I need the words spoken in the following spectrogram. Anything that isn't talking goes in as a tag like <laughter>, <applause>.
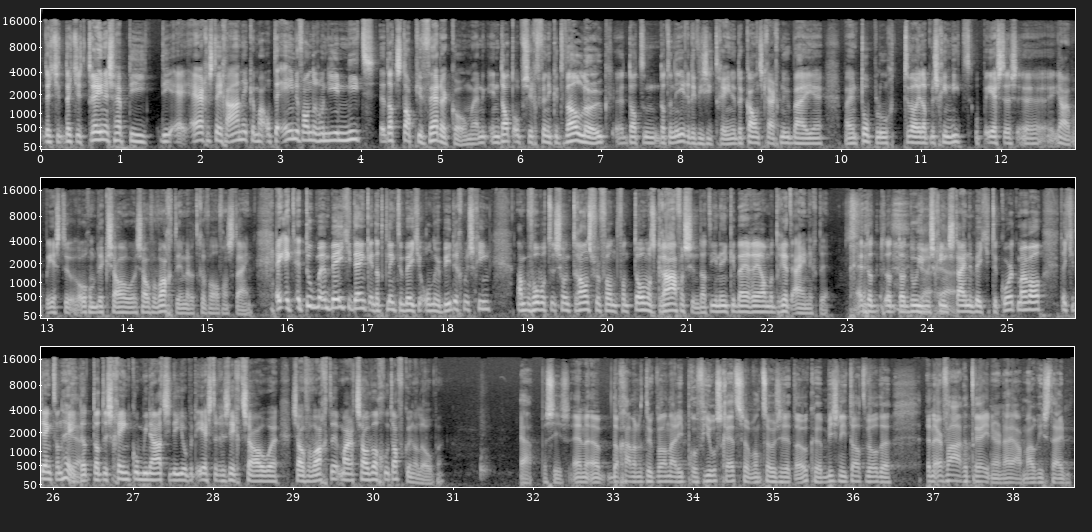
dat, je, dat je trainers hebt die, die ergens tegenaan hikken, maar op de een of andere manier niet dat stapje verder komen. En in dat opzicht vind ik het wel leuk dat een, dat een eredivisie trainer de kans krijgt nu bij, bij een topploeg. Terwijl je dat misschien niet op eerste, ja, op eerste ogenblik zou, zou verwachten met het geval van Stijn. Ik, ik, het doet me een beetje denken, en dat klinkt een beetje onerbiedig misschien, aan bijvoorbeeld zo'n transfer van, van Thomas Gravensen, dat hij in één keer bij Real Madrid eindigde. En dat, dat, dat doe je <laughs> ja, misschien ja. Stijn een beetje tekort, maar wel dat je denkt van... hé, hey, ja. dat, dat is geen combinatie die je op het eerste gezicht zou, uh, zou verwachten... maar het zou wel goed af kunnen lopen. Ja, precies. En uh, dan gaan we natuurlijk wel naar die profiel schetsen, want zo zit het ook. Uh, Mislitat wilde een ervaren trainer. Nou ja, Maurice Stijn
